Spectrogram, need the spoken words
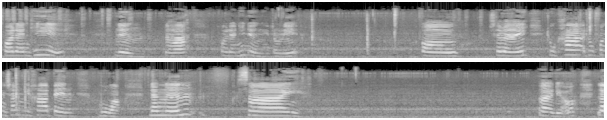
ควอดรนที่ 1 นะคะควอดรนที่ 1 อยู่ตรงนี้ all ใช่ไหมทุกค่าทุกฟังก์ชันมีค่าเป็นบวก ดังนั้น sin อ่าเดี๋ยว เรา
